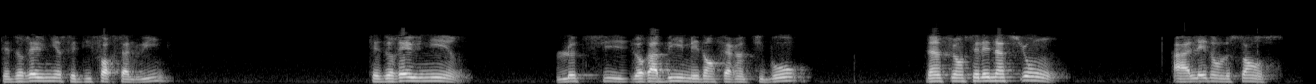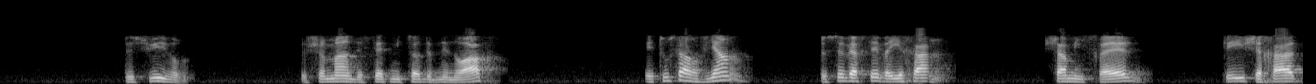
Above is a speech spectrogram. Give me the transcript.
C'est de réunir ses dix forces à lui, c'est de réunir le, le rabbin et d'en faire un tibour, d'influencer les nations à aller dans le sens de suivre le chemin des sept mitzvot de Bnei Noach, et tout ça revient de ce verset Vaïchan, Sham Israël, Kei Shechad,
